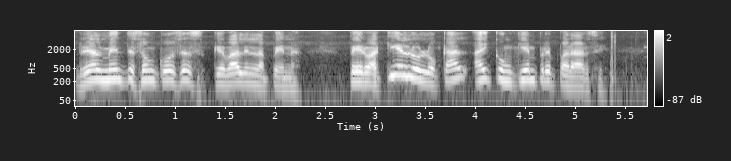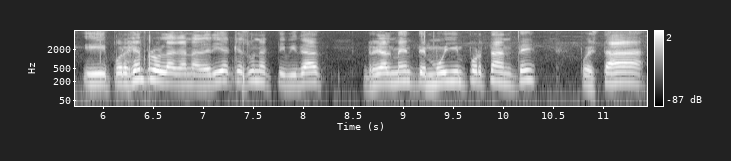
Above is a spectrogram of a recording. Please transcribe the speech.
realmente son cosas que valen la pena. Pero aquí en lo local hay con quién prepararse. Y por ejemplo la ganadería, que es una actividad realmente muy importante, pues está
